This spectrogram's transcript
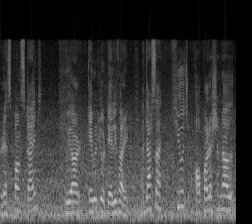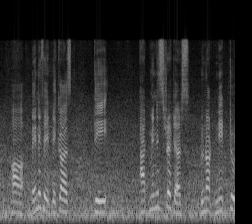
response times, we are able to deliver it. And that's a huge operational uh, benefit because the administrators do not need to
